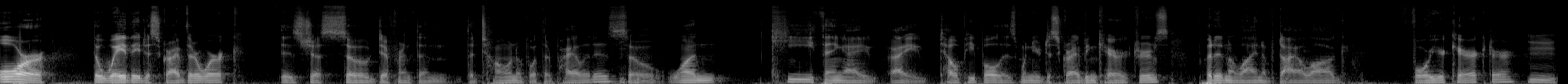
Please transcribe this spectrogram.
or the way they describe their work is just so different than the tone of what their pilot is. So one key thing I I tell people is when you're describing characters, put in a line of dialogue for your character Mm,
